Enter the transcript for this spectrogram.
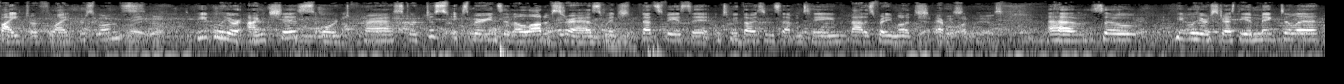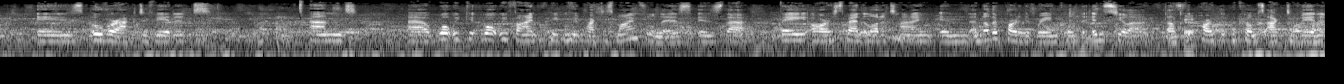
fight or flight response. Right, yeah. People who are anxious or depressed or just experiencing a lot of stress, which, let's face it, in 2017, that is pretty much everyone. Basically, yes. Um, so people who are stressed, the amygdala is overactivated, and uh, what we what we find with people who practice mindfulness is that they are spend a lot of time in another part of the brain called the insula. That's Okay. the part that becomes activated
